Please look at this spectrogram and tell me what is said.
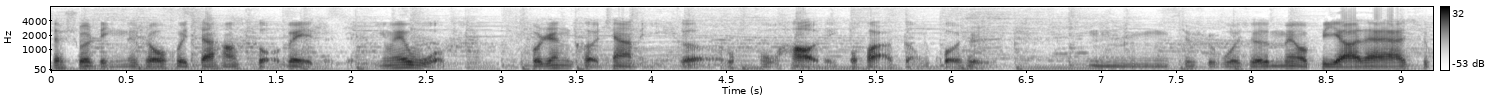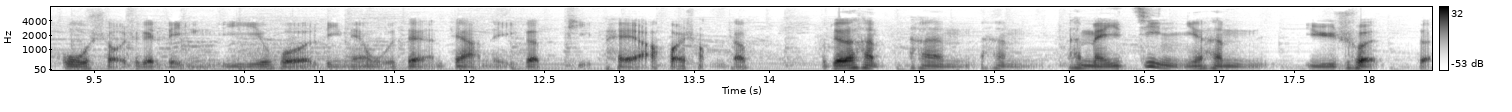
在说零的时候会加上所谓的人，因为我。不认可这样的一个符号的一个划分，或是，嗯，就是我觉得没有必要大家去固守这个零一或零点五这样这样的一个匹配啊，或者什么的，我觉得很很很很没劲，也很愚蠢。对，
